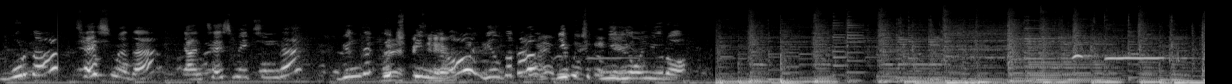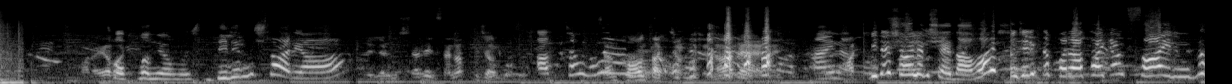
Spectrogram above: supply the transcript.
Burada Çeşme'de yani Çeşme içinde günde 3000 euro, yılda da 1,5 milyon euro. Bak. toplanıyormuş. Delirmişler ya. Delirmişler değil. Sen atmayacaksın bunu. Atacağım ama. Sen pound atacaksın. bir de. Aynen. Bir de şöyle bir şey daha var. Öncelikle para atarken sağ elinizle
